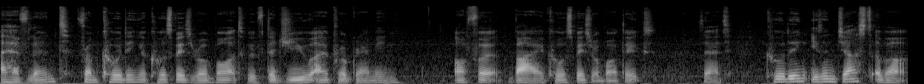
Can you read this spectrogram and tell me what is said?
I have learned from coding a CoSpace robot with the GUI programming offered by CoSpace Robotics that coding isn't just about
